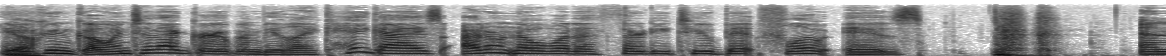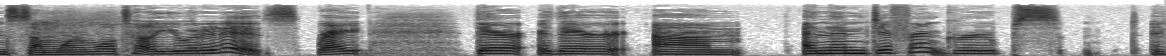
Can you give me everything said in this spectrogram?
And Yeah. you can go into that group and be like, "Hey guys, I don't know what a 32-bit float is." and someone will tell you what it is, right? There there um and then different groups uh,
